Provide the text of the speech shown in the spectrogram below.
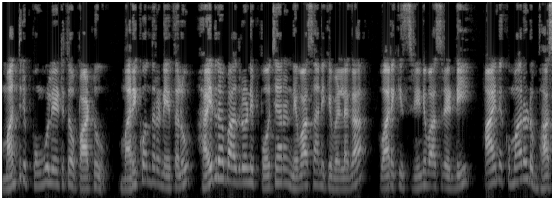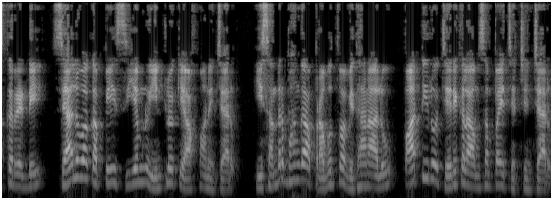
మంత్రి పొంగులేటితో పాటు మరికొందరు నేతలు హైదరాబాద్లోని పోచారం నివాసానికి వెళ్ళగా వారికి శ్రీనివాసరెడ్డి ఆయన కుమారుడు భాస్కర్ రెడ్డి శాలువా కప్పి సీఎంను ఇంట్లోకి ఆహ్వానించారు. ఈ సందర్భంగా ప్రభుత్వ విధానాలు పార్టీలో చేరికల అంశంపై చర్చించారు.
